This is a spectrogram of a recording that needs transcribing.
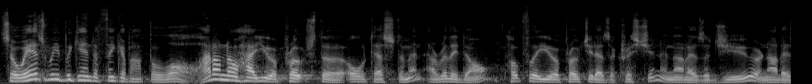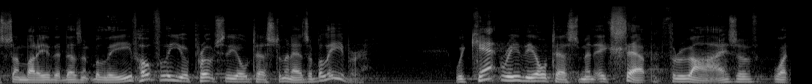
So, as we begin to think about the law, I don't know how you approach the Old Testament. I really don't. Hopefully, you approach it as a Christian and not as a Jew or not as somebody that doesn't believe. Hopefully, you approach the Old Testament as a believer. We can't read the Old Testament except through eyes of what?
